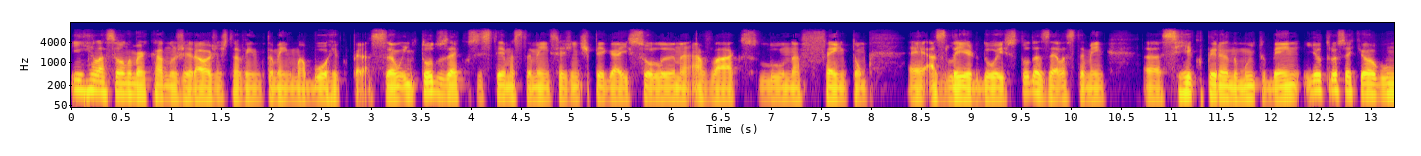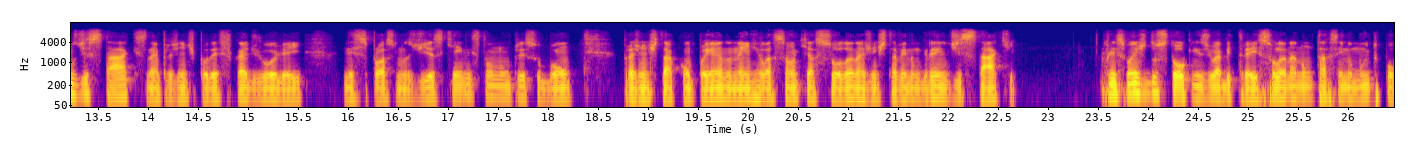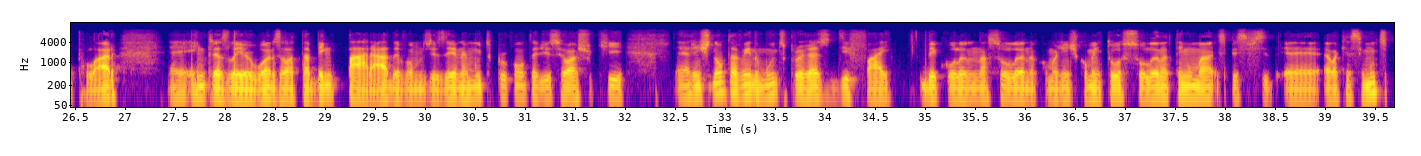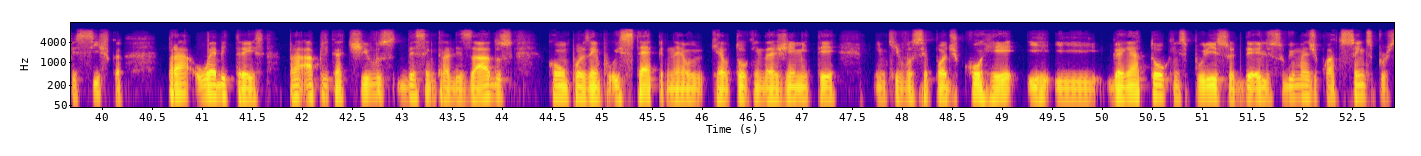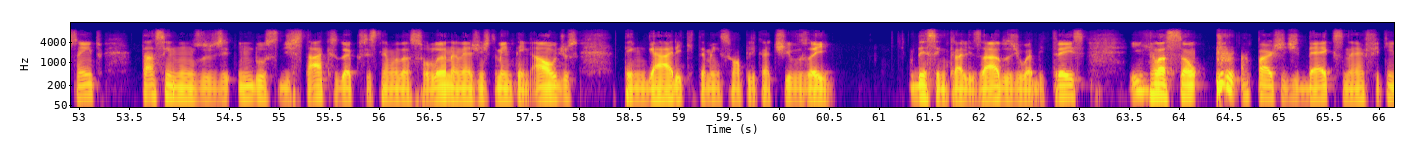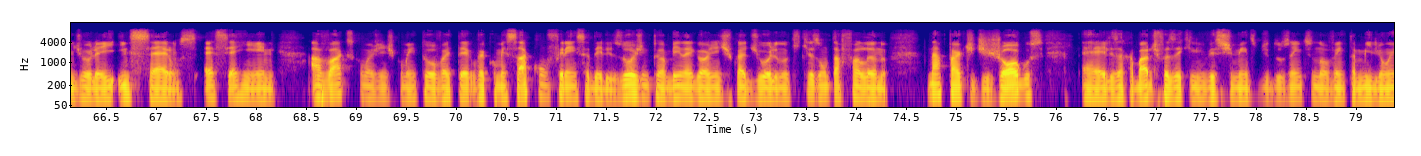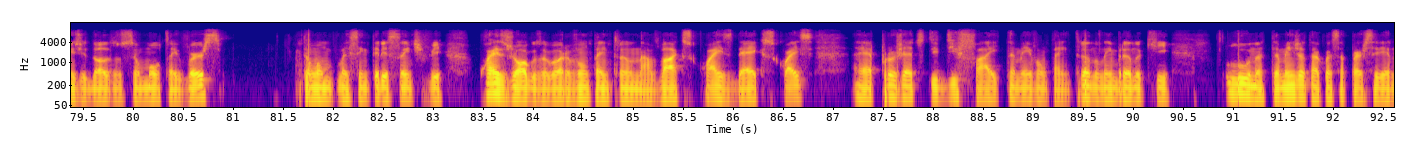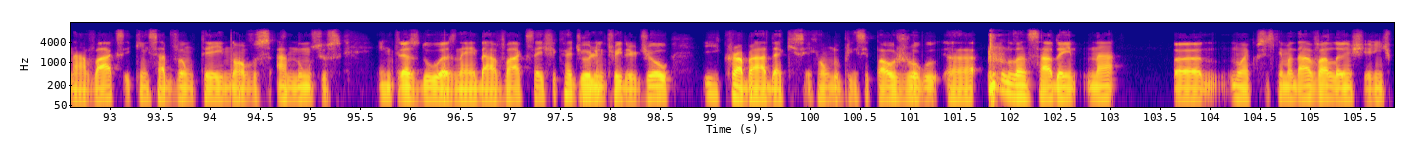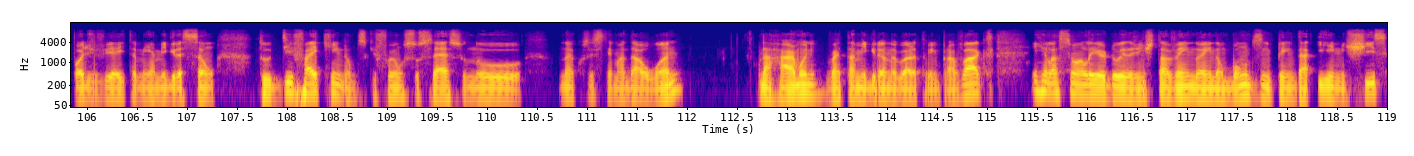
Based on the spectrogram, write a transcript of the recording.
Em relação no mercado no geral, a gente está vendo também uma boa recuperação em todos os ecossistemas também. Se a gente pegar aí Solana, Avax, Luna, Phantom, é, as Layer 2, todas elas também uh, se recuperando muito bem. E eu trouxe aqui alguns destaques, né, para a gente poder ficar de olho aí nesses próximos dias, que ainda estão num preço bom para a gente estar tá acompanhando, né? Em relação aqui a Solana, a gente está vendo um grande destaque principalmente dos tokens de Web3. Solana não está sendo muito popular é, entre as Layer Ones, ela está bem parada, vamos dizer, né? Muito por conta disso, eu acho que é, a gente não está vendo muitos projetos DeFi decolando na Solana. Como a gente comentou, Solana tem uma especificidade, é, ela quer ser muito específica para Web3, para aplicativos descentralizados, como por exemplo o STEP, né, que é o token da GMT, em que você pode correr e, e ganhar tokens por isso. Ele subiu mais de 400%, está sendo um dos, um dos, destaques do ecossistema da Solana, né? A gente também tem áudios, tem Gari, que também são aplicativos aí descentralizados de Web3. Em relação à parte de DEX, né? Fiquem de olho aí em Serums, SRM. A Vax, como a gente comentou, vai, ter, vai começar a conferência deles hoje, então é bem legal a gente ficar de olho no que, que eles vão estar tá falando na parte de jogos. É, eles acabaram de fazer aquele investimento de 290 milhões de dólares no seu multiverse. Então vai ser interessante ver quais jogos agora vão estar tá entrando na VAX, quais decks, quais é, projetos de DeFi também vão estar tá entrando. Lembrando que Luna também já está com essa parceria na VAX e quem sabe vão ter novos anúncios entre as duas, né? Da VAX aí fica de olho em Trader Joe e Crabada, que é um do principal jogo uh, lançado aí na Uh, no ecossistema da Avalanche. A gente pode ver aí também a migração do DeFi Kingdoms, que foi um sucesso no, no ecossistema da One, da Harmony, vai estar tá migrando agora também para Vax. Em relação à Layer 2, a gente está vendo ainda um bom desempenho da IMX,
